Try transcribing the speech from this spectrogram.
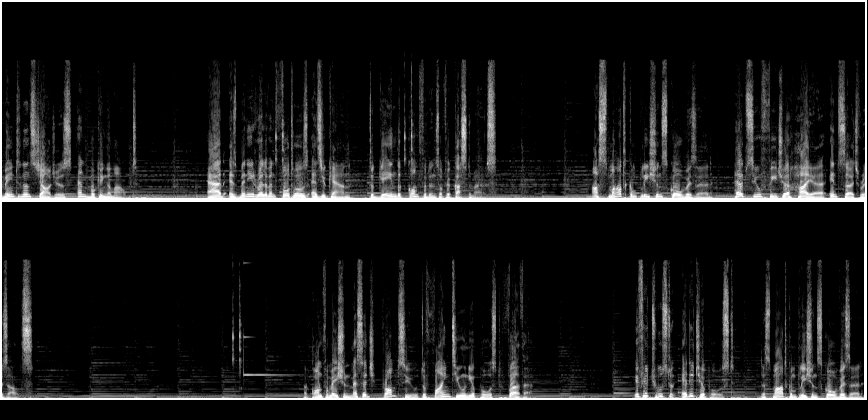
maintenance charges and booking amount. Add as many relevant photos as you can to gain the confidence of your customers. Our Smart Completion Score Wizard helps you feature higher in search results. A confirmation message prompts you to fine-tune your post further. If you choose to edit your post, the Smart Completion Score Wizard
